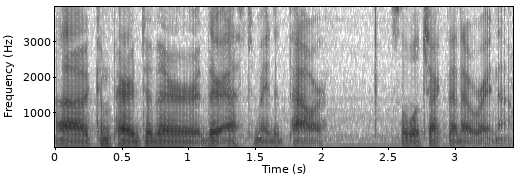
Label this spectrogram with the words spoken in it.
uh, compared to their, their estimated power. So we'll check that out right now.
